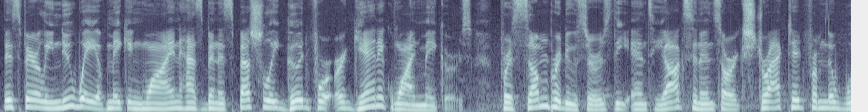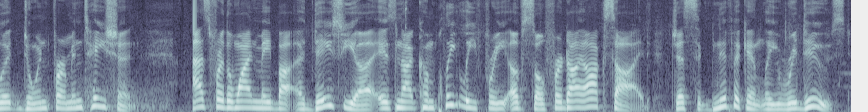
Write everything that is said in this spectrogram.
This fairly new way of making wine has been especially good for organic winemakers. For some producers, the antioxidants are extracted from the wood during fermentation. As for the wine made by Audacia, it's not completely free of sulfur dioxide, just significantly reduced.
